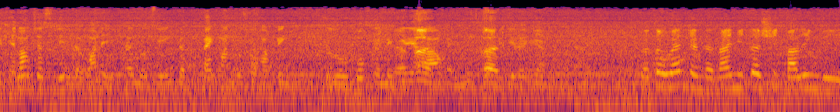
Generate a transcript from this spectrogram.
You cannot just leave the one that you turn working. The back one also helping to move the material earth, out and move the material in. So when can the 9 meter sheet piling be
